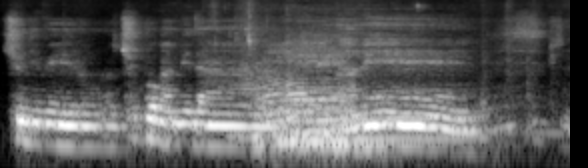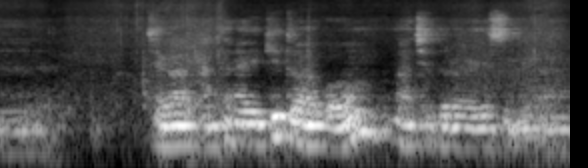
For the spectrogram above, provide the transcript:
주님의 이름으로 축복합니다. 아멘. 음, 제가 간단하게 기도하고 마치도록 하겠습니다.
